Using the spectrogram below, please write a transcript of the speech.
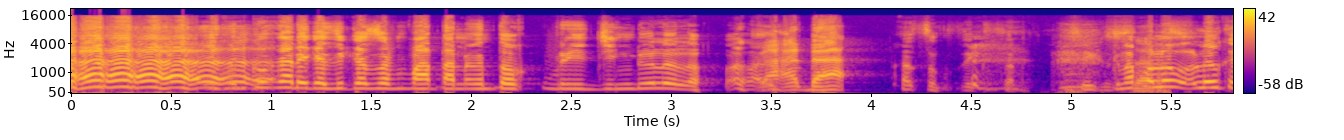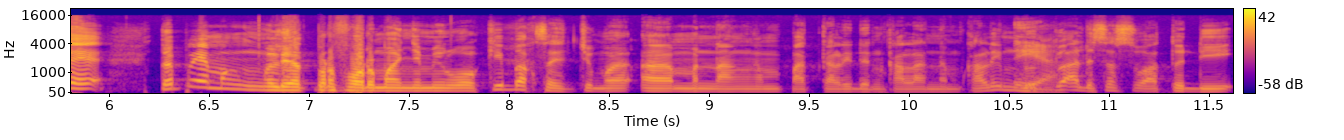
Gue gak dikasih kesempatan untuk bridging dulu loh. Gak ada. Langsung Sixers. Sixers. Kenapa lu lu kayak tapi emang melihat performanya Milwaukee Bucks saya cuma eh, menang empat kali dan kalah enam kali menurut Iya. gua ada sesuatu di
